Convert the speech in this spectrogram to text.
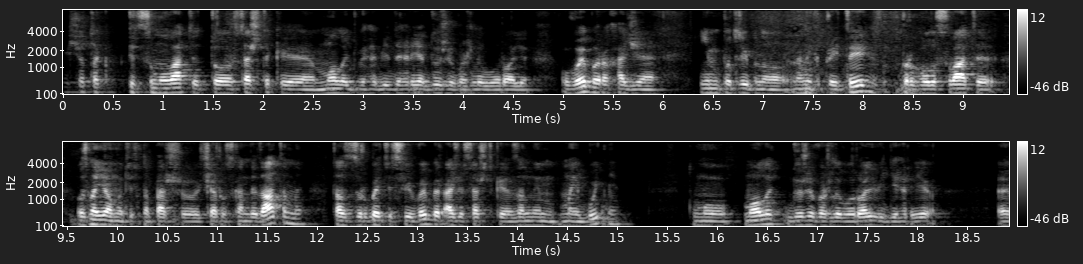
Якщо так підсумувати, то все ж таки молодь відіграє дуже важливу роль у виборах, адже їм потрібно на них прийти, проголосувати, ознайомитись на першу чергу з кандидатами та зробити свій вибір, адже все ж таки за ним майбутнє. Тому молодь дуже важливу роль відіграє е,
